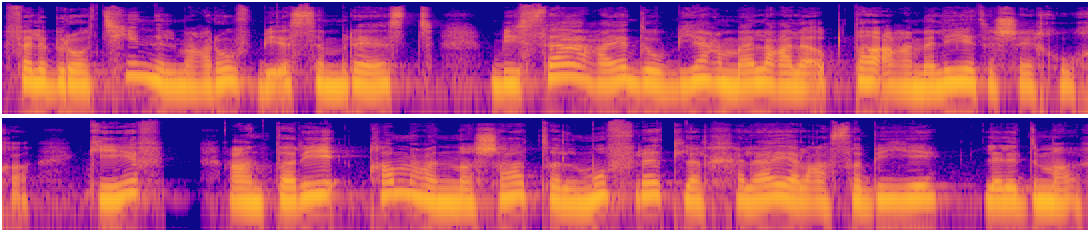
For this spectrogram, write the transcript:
فالبروتين المعروف باسم ريست بيساعد وبيعمل على إبطاء عملية الشيخوخة كيف؟ عن طريق قمع النشاط المفرط للخلايا العصبية للدماغ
